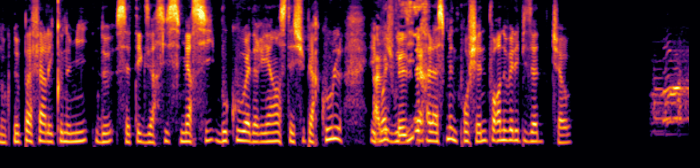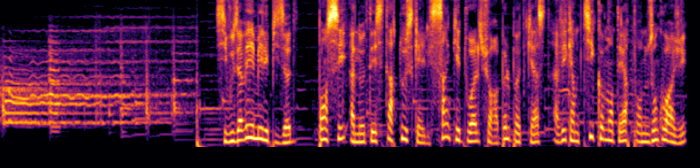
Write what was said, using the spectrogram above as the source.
donc ne pas faire l'économie de cet exercice. Merci beaucoup Adrien, c'était super cool. Et moi je vous dis à la semaine prochaine pour un nouvel épisode. Ciao. Si vous avez aimé l'épisode, pensez à noter Start to Scale 5 étoiles sur Apple Podcast avec un petit commentaire pour nous encourager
